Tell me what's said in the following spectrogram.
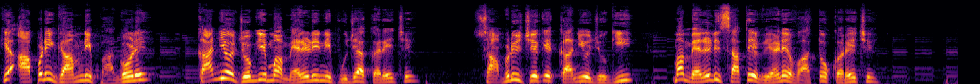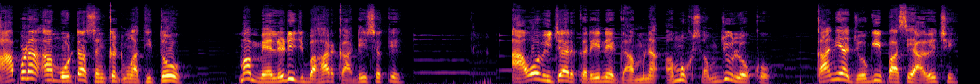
કે આપણી ગામની ભાગોળે કાનિયો જોગીમાં મેલડીની પૂજા કરે છે. સાંભળ્યું છે કે કાનિયો જોગી માં મેલડી સાથે વેણે વાતો કરે છે. આપણા આ મોટા સંકટમાંથી તો માં મેલડી જ બહાર કાઢી શકે. આવો વિચાર કરીને ગામના અમુક સમજુ લોકો કાનિયા જોગી પાસે આવે છે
